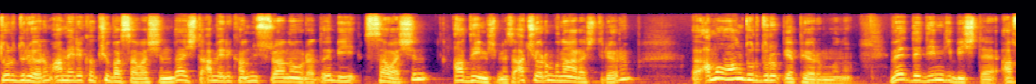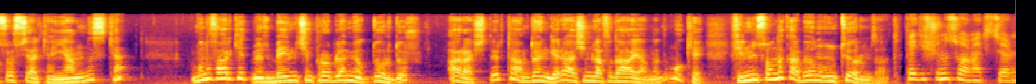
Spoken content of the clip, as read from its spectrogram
Durduruyorum Amerika-Küba savaşında işte Amerika'nın hüsrana uğradığı bir savaşın adıymış mesela. Açıyorum bunu araştırıyorum. Ama o an durdurup yapıyorum bunu. Ve dediğim gibi işte asosyalken, yalnızken bunu fark etmiyorsun. Benim için problem yok. Durdur, araştır. Tamam dön geri. Ha, şimdi lafı daha iyi anladım. Okey. Filmin sonuna kadar ben onu unutuyorum zaten. Peki şunu sormak istiyorum.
